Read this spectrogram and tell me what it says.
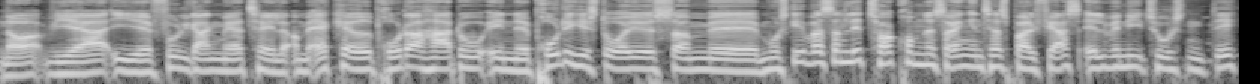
Nå, vi er i uh, fuld gang med at tale om akavede prutter. Har du en uh, pruttehistorie, som uh, måske var sådan lidt tokrummende, så ring ind til os på 70 11 9000. Det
